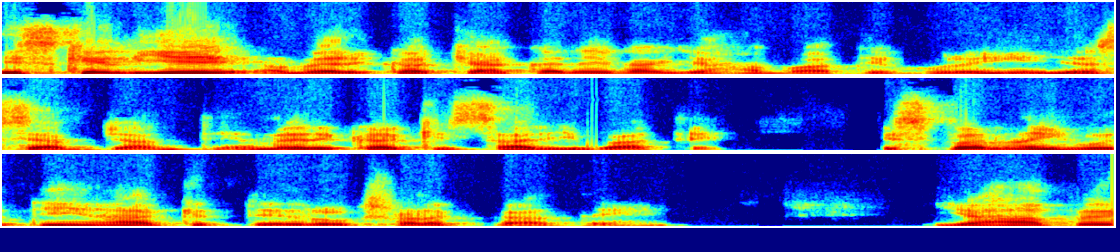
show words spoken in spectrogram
इसके लिए अमेरिका क्या करेगा? यहाँ बातें हो रही हैं, जैसे आप जानते हैं, अमेरिका की सारी बातें इस पर नहीं होती, यहाँ कितने लोग सड़क पे आते हैं। यहाँ पे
